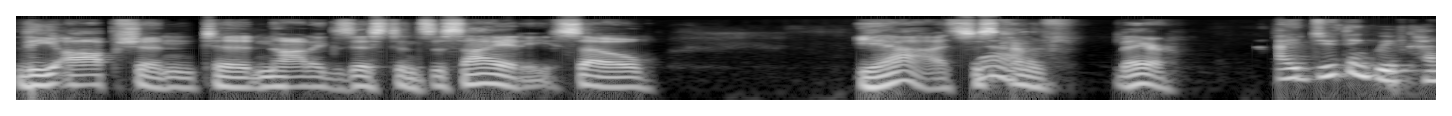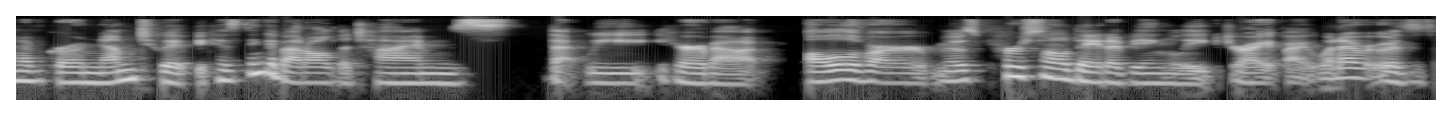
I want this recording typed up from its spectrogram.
the option to not exist in society. So, yeah, it's just yeah. kind of there. I do think we've kind of grown numb to it because think about all the times that we hear about all of our most personal data being leaked, right? By whatever it was,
